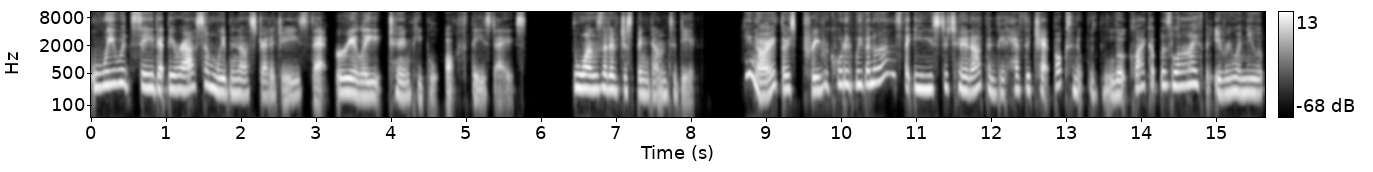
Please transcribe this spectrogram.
we would see that there are some webinar strategies that really turn people off these days. The ones that have just been done to death. You know, those pre recorded webinars that you used to turn up and they'd have the chat box and it would look like it was live, but everyone knew it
